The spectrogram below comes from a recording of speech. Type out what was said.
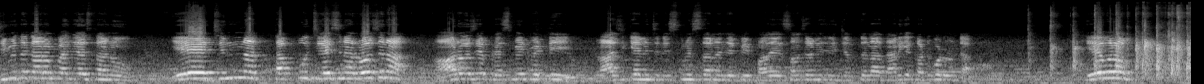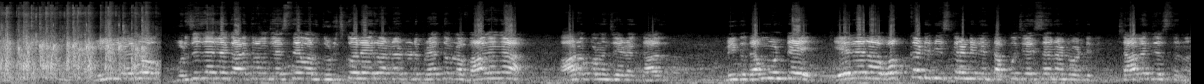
జీవితకాలం పనిచేస్తాను. ఏ చిన్న తప్పు చేసిన రోజున ఆ రోజే ప్రెస్ మీట్ పెట్టి రాజకీయాల నుంచి నిష్క్రమిస్తానని చెప్పి పదహైదు సంవత్సరాల నుంచి నేను చెప్తున్నా దానికే కట్టుబడి ఉంటా. కేవలం మీరు ఏదో మృతి జరిగే కార్యక్రమం చేస్తే వాళ్ళు తుడుచుకోలేరు అన్నటువంటి ప్రయత్నంలో భాగంగా ఆరోపణలు చేయడం కాదు. మీకు దమ్ము ఉంటే ఏదైనా ఒక్కటి తీసుకురండి నేను తప్పు చేశాను అటువంటిది. ఛాలెంజ్ చేస్తున్నా.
